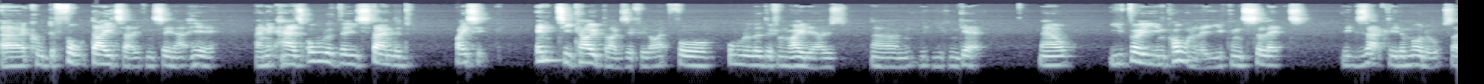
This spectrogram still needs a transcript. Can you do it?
uh, called default data. You can see that here, and it has all of the standard basic empty code plugs, if you like, for all of the different radios um, that you can get. Now, you, very importantly, you can select exactly the model. So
